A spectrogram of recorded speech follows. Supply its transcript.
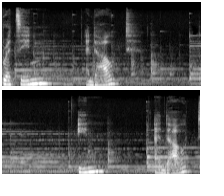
breaths in and out. In and out.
